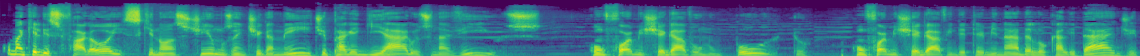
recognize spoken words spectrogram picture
como aqueles faróis que nós tínhamos antigamente para guiar os navios conforme chegavam num porto, conforme chegavam em determinada localidade,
